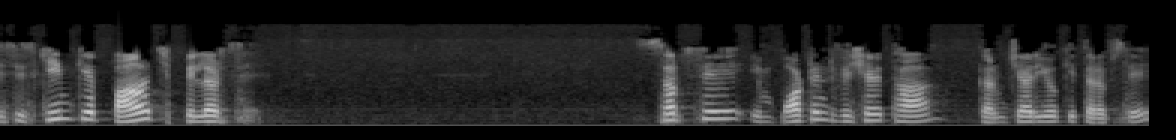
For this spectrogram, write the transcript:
इस स्कीम के पाँच पिलर्स हैं। सबसे इंपॉर्टेंट विषय था कर्मचारियों की तरफ़ से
